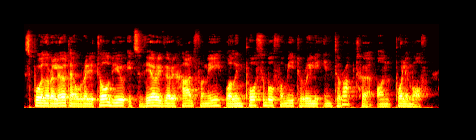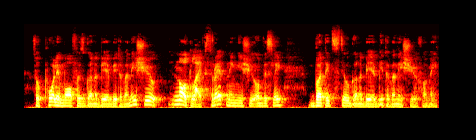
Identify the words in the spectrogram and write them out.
Spoiler alert, I already told you, it's very, very hard for me, well, impossible for me to really interrupt her on polymorph. So polymorph is going to be a bit of an issue, not life-threatening issue, obviously, but it's still going to be a bit of an issue for me.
